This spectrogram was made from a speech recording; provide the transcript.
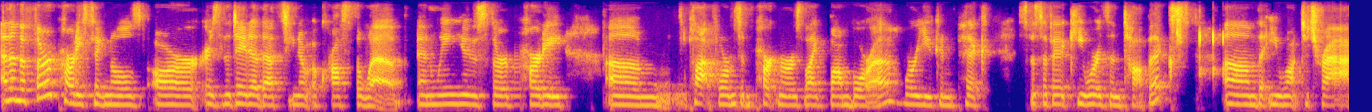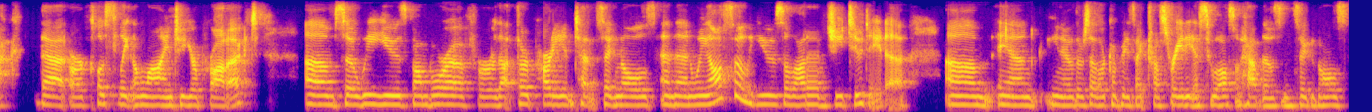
And then the third party signals are is the data that's you know across the web, and we use third party um, platforms and partners like Bombora, where you can pick specific keywords and topics um, that you want to track that are closely aligned to your product. Um, so we use Bombora for that third party intent signals. And then we also use a lot of G2 data. Um, and you know, there's other companies like TrustRadius who also have those in signals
